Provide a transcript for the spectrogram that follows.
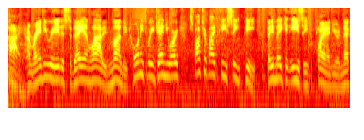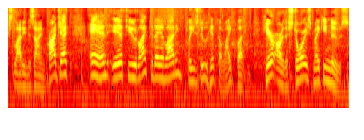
Hi, I'm Randy Reid. It's Today in Lighting, Monday, 23 January, sponsored by TCP. They make it easy to plan your next lighting design project. And if you like Today in Lighting, please do hit the like button. Here are the stories making news.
